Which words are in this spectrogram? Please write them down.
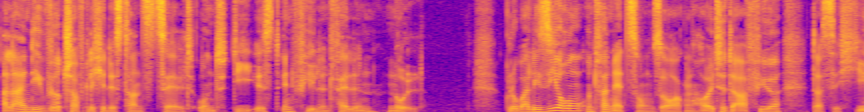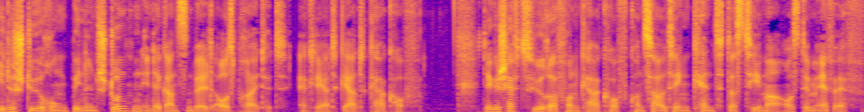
Allein die wirtschaftliche Distanz zählt und die ist in vielen Fällen null. Globalisierung und Vernetzung sorgen heute dafür, dass sich jede Störung binnen Stunden in der ganzen Welt ausbreitet, erklärt Gerd Kerkhoff. Der Geschäftsführer von Kerkhoff Consulting kennt das Thema aus dem FF.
